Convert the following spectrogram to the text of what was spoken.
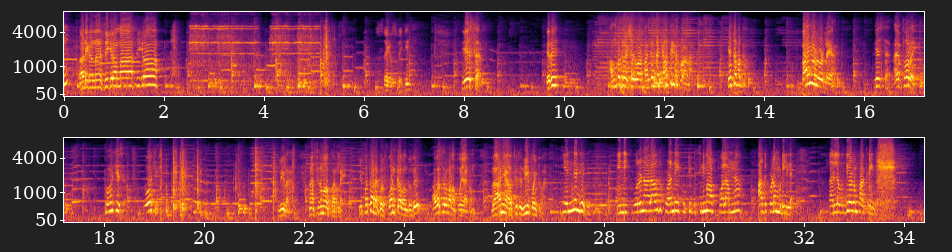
வா ராணி ராணி கண்ணு சீக்கிரமா சீக்கிரம். சேகர் ஸ்பீக்கிங் எஸ் சார் எது? ஐம்பது லட்சம் ரூபாய் தங்கத்தை கடத்திக்கிட்டு போறானா? எந்த பக்கம்? Bangalore ரோட்லயா yes sir I am following okay sir okay Leela நான் சினிமாவுக்கு வரல. இப்பதான் எனக்கு ஒரு ஃபோன் கால் வந்தது. அவசரமா நான் போயாக்கணும் ராணி அழைச்சிட்டு நீ போயிட்டு வா. என்னங்க இன்னைக்கு ஒரு நாளாவது குழந்தையை கூட்டிட்டு சினிமாவுக்கு போலாம்னா அது கூட முடியல. நல்ல உத்தியோகம் பாக்குறீங்க.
